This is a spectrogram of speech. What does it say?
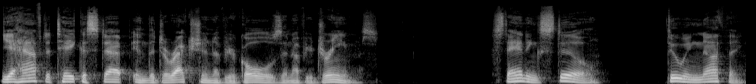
You have to take a step in the direction of your goals and of your dreams. Standing still, doing nothing,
